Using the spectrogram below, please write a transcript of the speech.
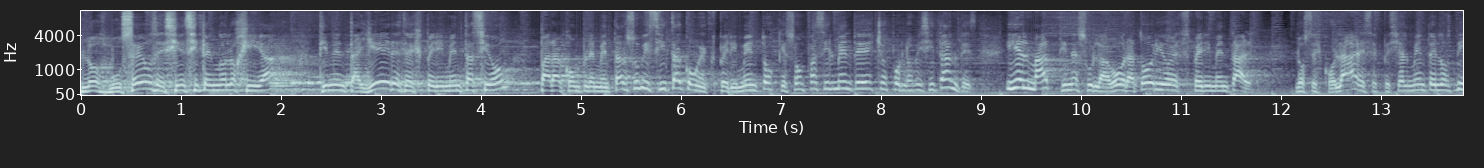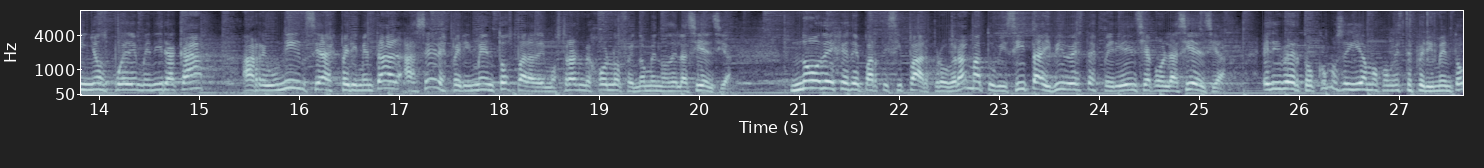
Los museos de ciencia y tecnología tienen talleres de experimentación para complementar su visita con experimentos que son fácilmente hechos por los visitantes. Y el MAT tiene su laboratorio experimental. Los escolares, especialmente los niños, pueden venir acá a reunirse, a experimentar, a hacer experimentos para demostrar mejor los fenómenos de la ciencia. No dejes de participar, programa tu visita y vive esta experiencia con la ciencia. Ediberto, ¿cómo seguíamos con este experimento?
